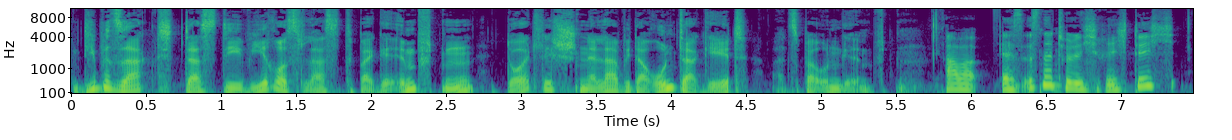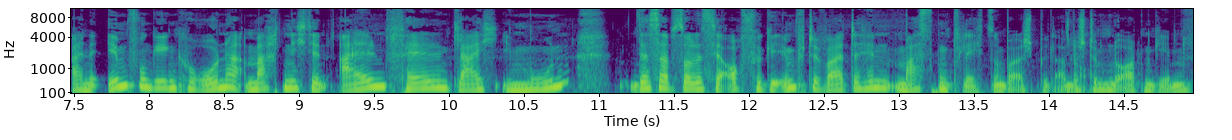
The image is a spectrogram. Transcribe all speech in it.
die besagt, dass die Viruslast bei Geimpften deutlich schneller wieder runtergeht als bei Ungeimpften. Aber es ist natürlich richtig, eine Impfung gegen Corona macht nicht in allen Fällen gleich immun. Deshalb soll es ja auch für Geimpfte weiterhin Maskenpflicht zum Beispiel an bestimmten Orten geben.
